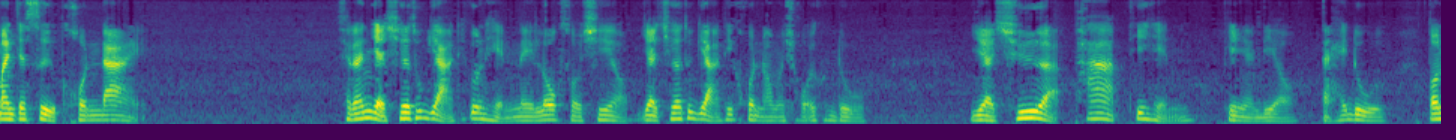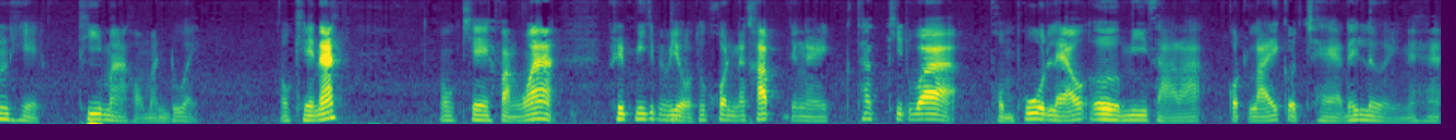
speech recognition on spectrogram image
มันจะสืบค้นได้ ฉะนั้นอย่าเชื่อทุกอย่างที่คุณเห็นในโลกโซเชียล อย่าเชื่อทุกอย่างที่คนเอามาโชว์ให้คุณดู อย่าเชื่อภาพที่เห็นเพียงอย่างเดียว แต่ให้ดูต้นเหตุที่มาของมันด้วย โอเคนะ โอเคฝังว่าคลิปนี้จะเป็นประโยชน์ทุกคนนะครับ ยังไงถ้าคิดว่าผมพูดแล้ว เออ มีสาระ กดไลค์ กดแชร์ได้เลยนะฮะ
